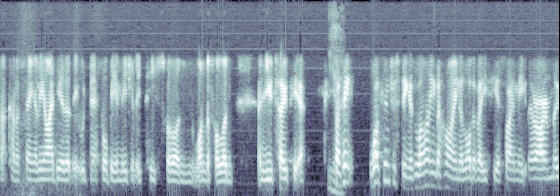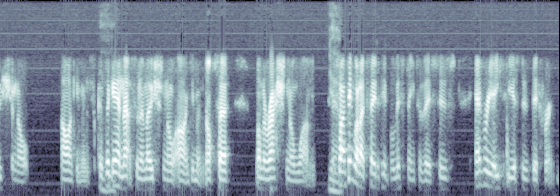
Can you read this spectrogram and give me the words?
that kind of thing, and the idea that it would therefore be immediately peaceful and wonderful and, and utopia. Yeah. So I think what's interesting is lying behind a lot of atheists I meet, there are emotional arguments, because mm-hmm. again, that's an emotional argument, not a not a rational one. Yeah. So I think what I'd say to people listening to this is every atheist is different.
